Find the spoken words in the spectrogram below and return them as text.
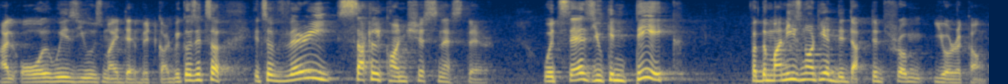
I'll always use my debit card because it's a it's a very subtle consciousness there, which says you can take, but the money is not yet deducted from your account.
